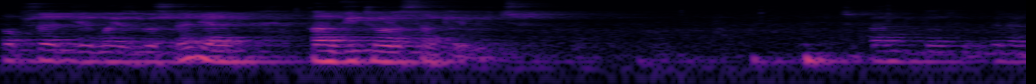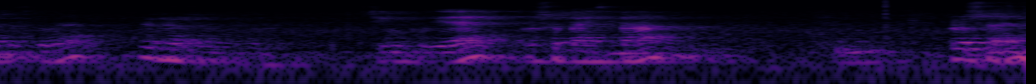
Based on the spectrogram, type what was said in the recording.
poprzednie moje zgłoszenie. Pan Witold Stankiewicz. Czy Pan wyraża zgodę? Dziękuję. Proszę Państwa. Proszę.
